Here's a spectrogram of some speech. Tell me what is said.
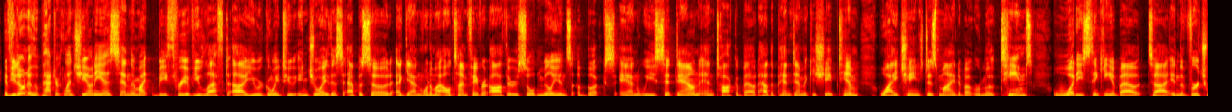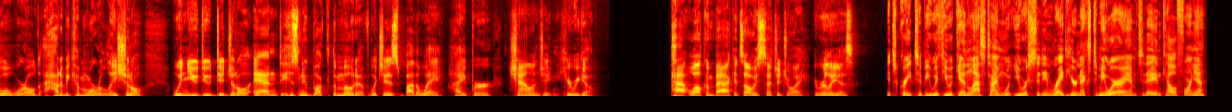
If you don't know who Patrick Lencioni is, and there might be three of you left, uh, you are going to enjoy this episode. Again, one of my all time favorite authors sold millions of books. And we sit down and talk about how the pandemic has shaped him, why he changed his mind about remote teams, what he's thinking about uh, in the virtual world, how to become more relational when you do digital, and his new book, The Motive, which is, by the way, hyper challenging. Here we go. Pat, welcome back. It's always such a joy. It really is. It's great to be with you again. Last time you were sitting right here next to me where I am today in California,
